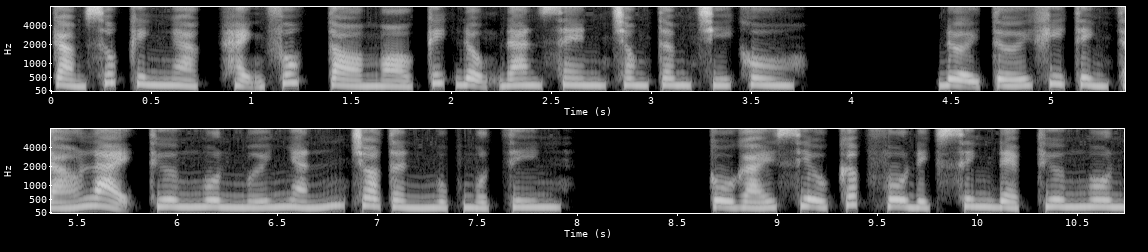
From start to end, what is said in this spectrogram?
Cảm xúc kinh ngạc, hạnh phúc, tò mò, kích động đan xen trong tâm trí cô. Đợi tới khi tỉnh táo lại thương ngôn mới nhắn cho tần mục một tin. Cô gái siêu cấp vô địch xinh đẹp thương ngôn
